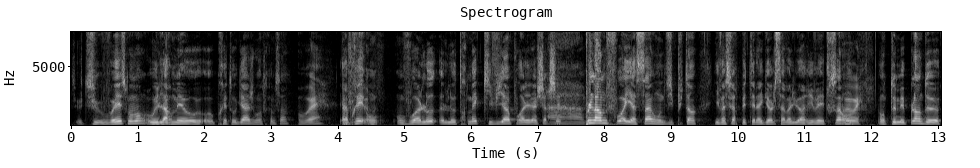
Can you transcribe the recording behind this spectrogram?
Tu, tu- vous voyez ce moment où il la remet au, au prêt au gage ou un truc comme ça? Ouais. Et Ah, après, je- on, on voit l'au- l'autre mec qui vient pour aller la chercher. Ah. Plein de fois, il y a ça où on dit putain, il va se faire péter la gueule, ça va lui arriver et tout ça. Ouais, on, ouais. on te met plein de.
